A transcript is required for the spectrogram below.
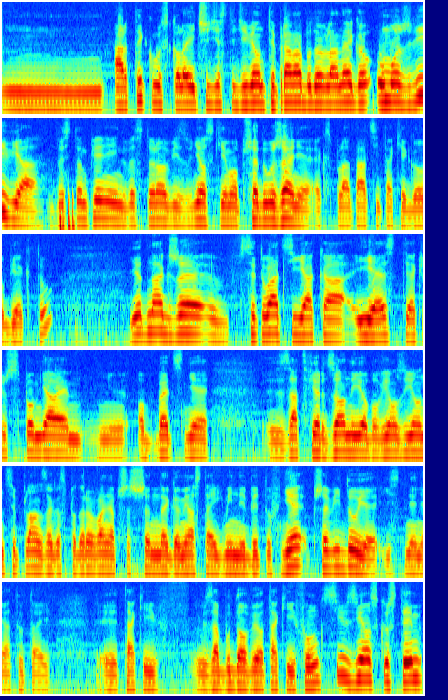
Mm, Artykuł z kolei 39 prawa budowlanego umożliwia wystąpienie inwestorowi z wnioskiem o przedłużenie eksploatacji takiego obiektu. Jednakże w sytuacji jaka jest, jak już wspomniałem, y, obecnie zatwierdzony i obowiązujący plan zagospodarowania przestrzennego miasta i gminy Bytów nie przewiduje istnienia tutaj y, takiej zabudowy o takiej funkcji. W związku z tym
